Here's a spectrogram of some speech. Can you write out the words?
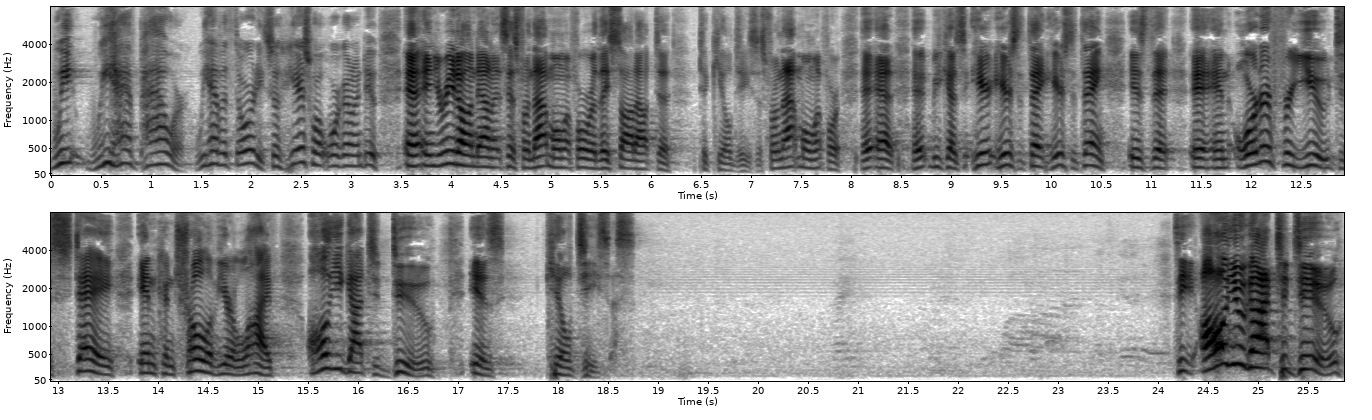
we, we have power, we have authority. So here's what we're going to do. And, and, you read on down, it says, From that moment forward, they sought out to, to kill Jesus. From that moment forward, because here, here's the thing here's the thing is that in order for you to stay in control of your life, all you got to do is kill Jesus. See, all you got to do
